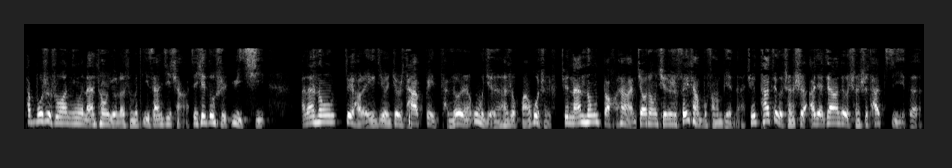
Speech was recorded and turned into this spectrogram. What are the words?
它不是说因为南通有了什么第三机场，这些都是预期。而南通最好的一个机会就是它被很多人误解成它是环沪城市。其实南通到上海交通其实是非常不方便的。其实它这个城市，而且加上这个城市它自己的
